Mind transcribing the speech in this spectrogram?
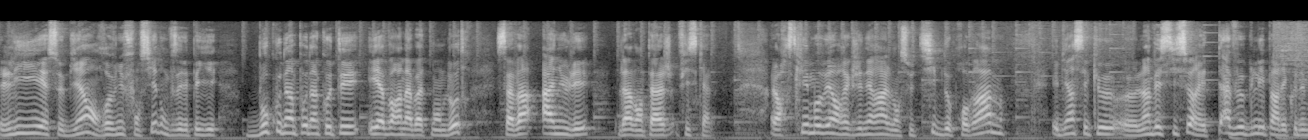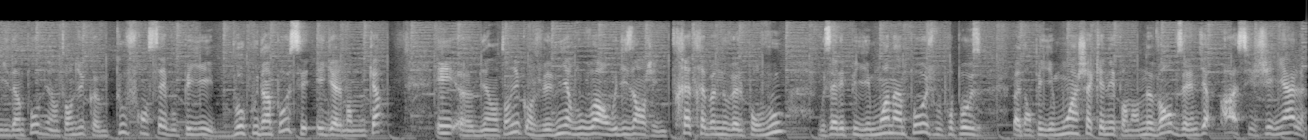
lié à ce bien en revenu foncier. Donc vous allez payer beaucoup d'impôts d'un côté et avoir un abattement de l'autre. Ça va annuler l'avantage fiscal. Alors ce qui est mauvais en règle générale dans ce type de programme, eh bien, c'est que euh, l'investisseur est aveuglé par l'économie d'impôts. Bien entendu, comme tout Français, vous payez beaucoup d'impôts, c'est également mon cas. Et euh, bien entendu, quand je vais venir vous voir en vous disant j'ai une très très bonne nouvelle pour vous, vous allez payer moins d'impôts, je vous propose bah, d'en payer moins chaque année pendant 9 ans, vous allez me dire « Ah, c'est génial !»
